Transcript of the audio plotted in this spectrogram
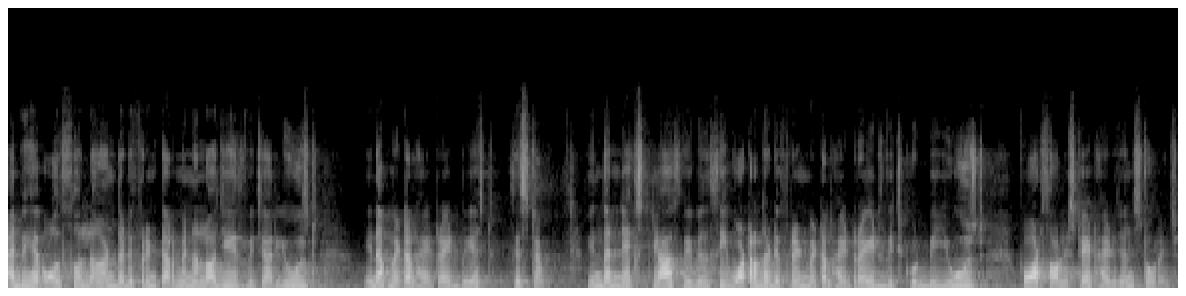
And we have also learned the different terminologies which are used in a metal hydride based system. In the next class we will see what are the different metal hydrides which could be used for solid state hydrogen storage.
